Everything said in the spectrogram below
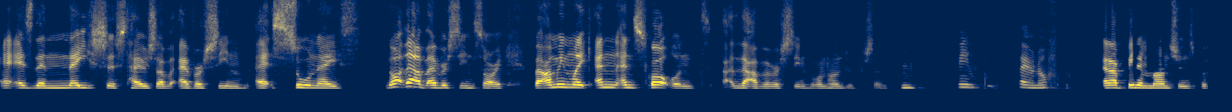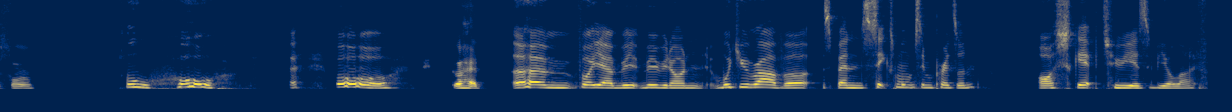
It is the nicest house I've ever seen. It's so nice. Not that I've ever seen, sorry, but I mean like in in Scotland uh, that I've ever seen, one hundred percent. I mean, fair enough. And I've been in mansions before. Oh, oh, oh. Go ahead. Um, but yeah, mo- moving on. Would you rather spend six months in prison or skip two years of your life?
